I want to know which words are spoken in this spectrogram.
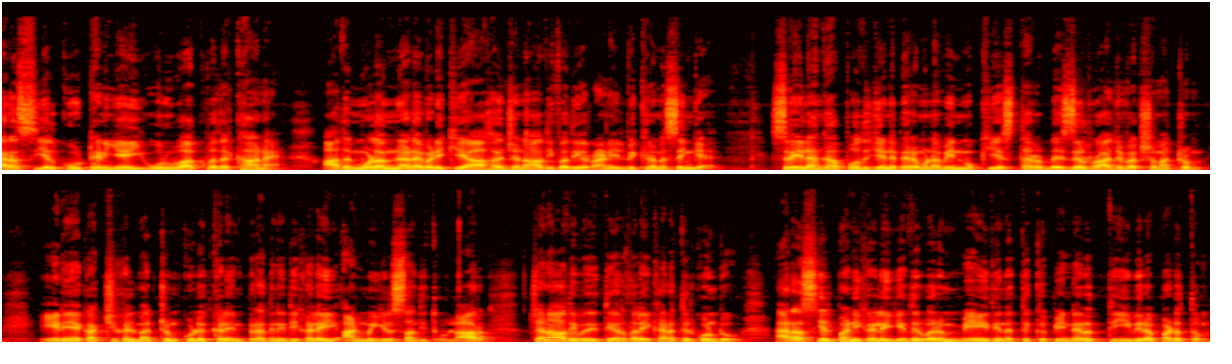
அரசியல் கூட்டணியை உருவாக்குவதற்கான அதன் மூலம் நடவடிக்கையாக ஜனாதிபதி ரணில் விக்ரமசிங்க ஸ்ரீலங்கா பொதுஜன பெருமுனவின் முக்கியஸ்தர் பெசில் ராஜபக்ஷ மற்றும் ஏனைய கட்சிகள் மற்றும் குழுக்களின் பிரதிநிதிகளை அண்மையில் சந்தித்துள்ளார். ஜனாதிபதி தேர்தலை கருத்தில் கொண்டு அரசியல் பணிகளை எதிர்வரும் மே தினத்துக்கு பின்னர் தீவிரப்படுத்தும்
